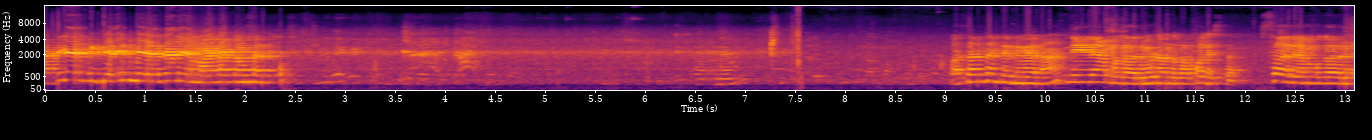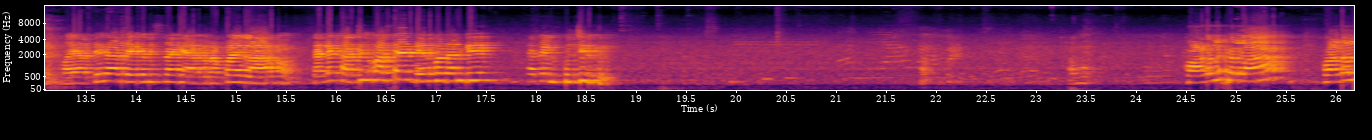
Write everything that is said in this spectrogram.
అత్తగారు మీకు తెలియదు మీరు ఎదురుగా నేను అంటే నువ్వేనా? నేనే అమ్మగారు. మూడు వందల రూపాయలు ఇస్తాను సరే అమ్మగారు. మా అత్తయ్య గారి దగ్గర నుంచి నాకు యాభై రూపాయలు లాభం. సరే ఖర్చులకు వస్తాయి దేనికో దానికి? సరే కుర్చీలు అమ్మ. కోడల పిల్ల కోడల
